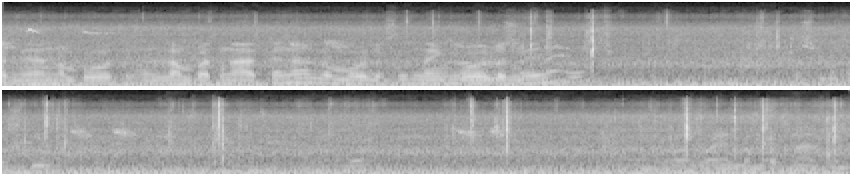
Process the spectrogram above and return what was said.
Dami na ng butas ng lambat natin ha. Lumulusot na yung ulo nila. Butas-butas na. Nawawala yung lambat natin.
